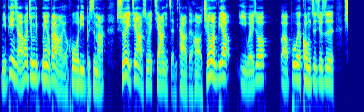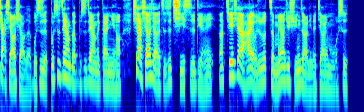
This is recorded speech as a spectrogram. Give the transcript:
你变小的话就没没有办法有获利，不是吗？所以姜老师会教你整套的哈。千万不要以为说呃部位控制就是下小小的，不是不是这样的，不是这样的概念哈。下小小的只是起始点而已，那接下来还有就是说怎么样去寻找你的交易模式。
